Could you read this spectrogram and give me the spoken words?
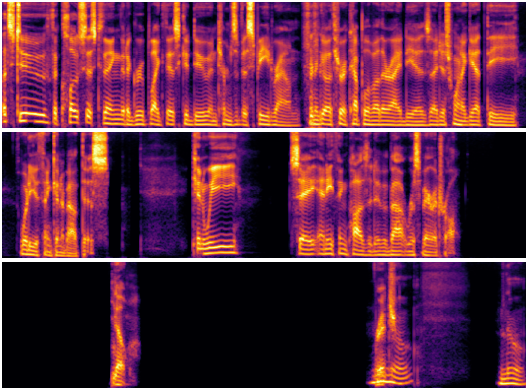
Let's do the closest thing that a group like this could do in terms of a speed round. I'm going to go through a couple of other ideas. I just want to get the what are you thinking about this? Can we say anything positive about resveratrol? No. Rich? No. No.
